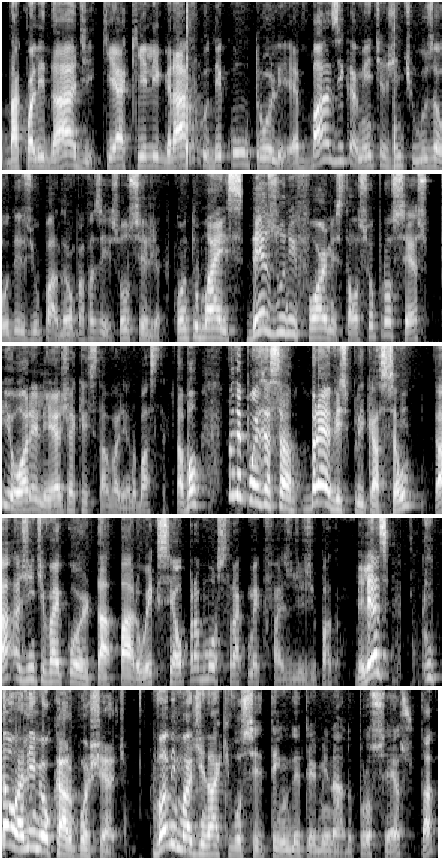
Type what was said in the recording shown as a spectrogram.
da qualidade, que é aquele gráfico de controle. É basicamente a gente usa o desvio padrão para fazer isso. Ou seja, quanto mais desuniforme está o seu processo, pior ele é, já que ele está variando bastante. Tá bom? Então depois dessa breve explicação, tá? A gente vai cortar para o Excel para mostrar como é que faz o desvio padrão, beleza? Então ali, meu caro Pochete, Vamos imaginar que você tem um determinado processo, tá?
